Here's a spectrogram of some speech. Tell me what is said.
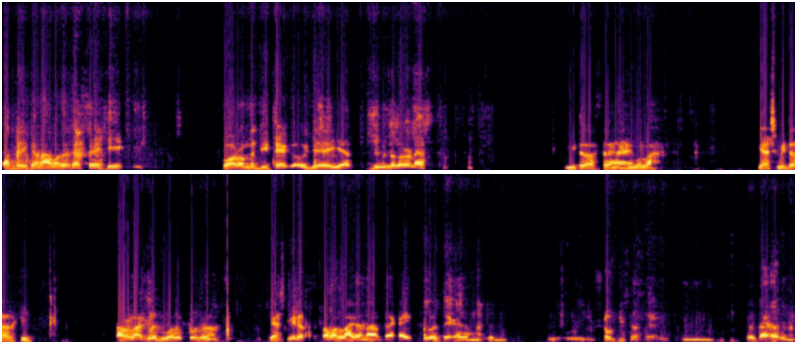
তারপরে এখানে আমাদের কাছে হি গরমে দিতে ওই যে ইয়ে বিভিন্ন ধরনের মিটার আছে হ্যাঁ এগুলা। গ্যাস মিটার আর কি। কারও লাগলে যোগাযোগ করবেন গ্যাস মিটার তো সবার লাগে না দেখাই একটু দেখা যাবে না জন্য। সব কিছু আছে। দেখাবো না।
